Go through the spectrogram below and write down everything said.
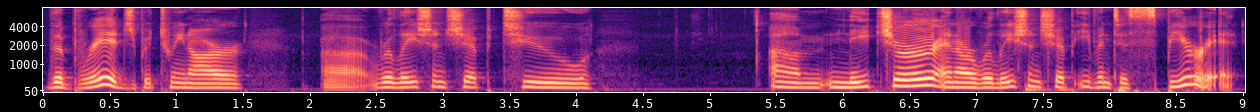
the bridge between our uh, relationship to um, nature and our relationship even to spirit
